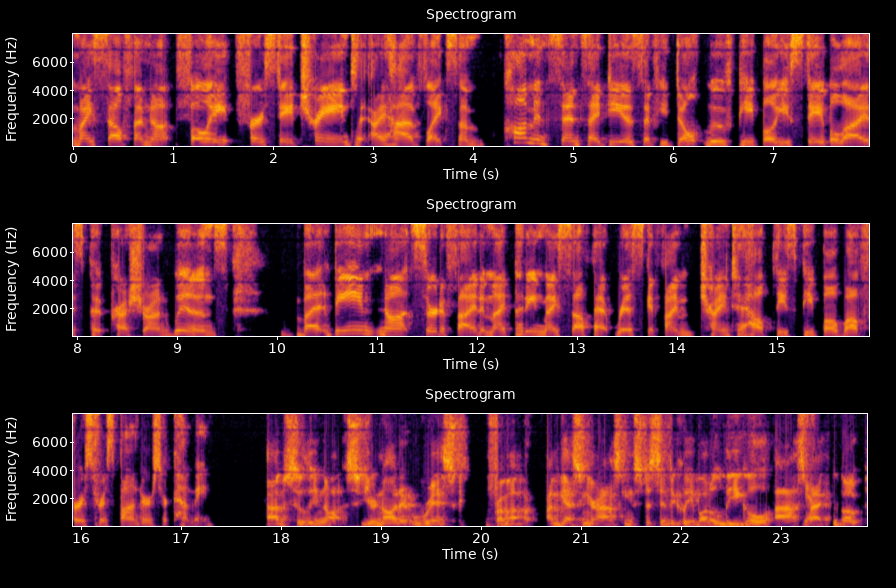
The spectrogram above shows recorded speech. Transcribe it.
myself, I'm not fully first aid trained. I have like some common sense ideas if you don't move people, you stabilize, put pressure on wounds. But being not certified, am I putting myself at risk if I'm trying to help these people while first responders are coming? Absolutely not. So you're not at risk from a. I'm guessing you're asking specifically about a legal aspect yeah. about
